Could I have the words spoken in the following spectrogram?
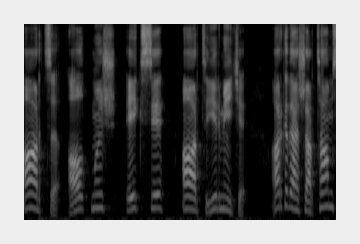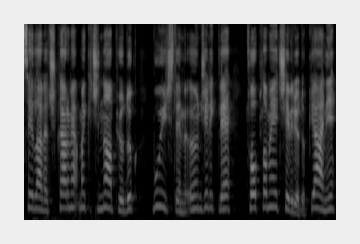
Artı 60 eksi artı 22. Arkadaşlar tam sayılarla çıkarma yapmak için ne yapıyorduk? Bu işlemi öncelikle toplamaya çeviriyorduk. Yani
